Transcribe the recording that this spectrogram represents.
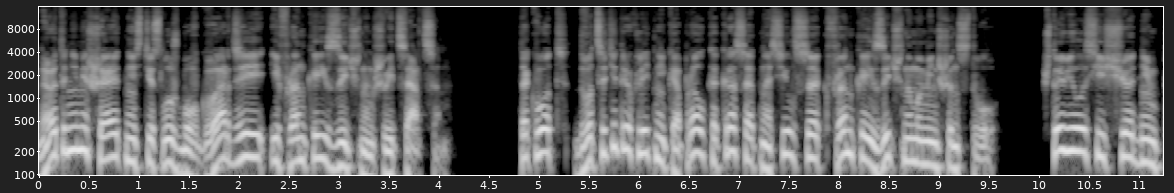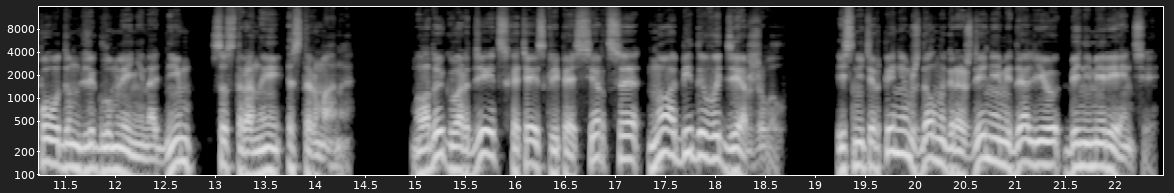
Но это не мешает нести службу в гвардии и франкоязычным швейцарцам. Так вот, 23-летний капрал как раз и относился к франкоязычному меньшинству, что явилось еще одним поводом для глумлений над ним со стороны Эстермана. Молодой гвардеец, хотя и скрипя сердце, но обиды выдерживал и с нетерпением ждал награждения медалью Бенемеренти,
